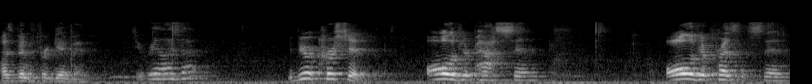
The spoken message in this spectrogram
has been forgiven. Do you realize that? If you're a Christian, all of your past sin, all of your present sin,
